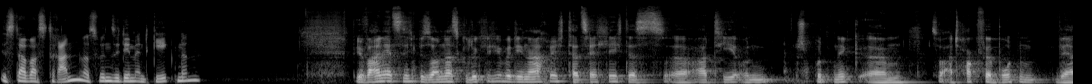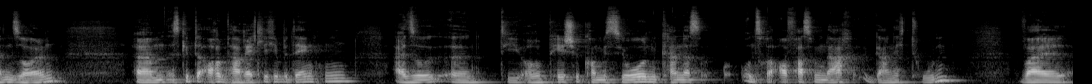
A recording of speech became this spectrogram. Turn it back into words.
ist da was dran? Was würden Sie dem entgegnen? Wir waren jetzt nicht besonders glücklich über die Nachricht tatsächlich, dass äh, AT und Sputnik ähm, so ad hoc verboten werden sollen. Ähm, es gibt da auch ein paar rechtliche Bedenken. Also äh, die Europäische Kommission kann das unserer Auffassung nach gar nicht tun, weil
